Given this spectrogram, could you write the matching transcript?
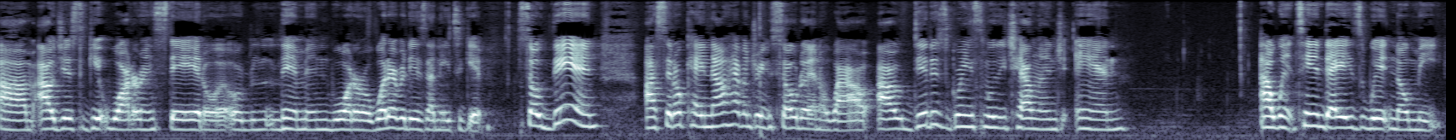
Um, I'll just get water instead, or, or lemon water, or whatever it is I need to get. So then I said, okay, now I haven't drank soda in a while. I did this green smoothie challenge, and I went ten days with no meat.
